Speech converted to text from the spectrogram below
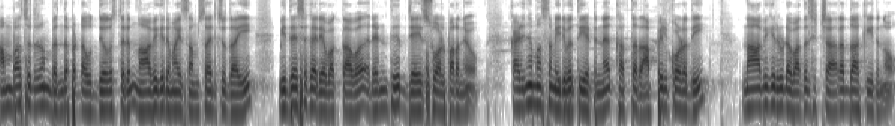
അംബാസഡറും ബന്ധപ്പെട്ട ഉദ്യോഗസ്ഥരും നാവികരുമായി സംസാരിച്ചതായി വിദേശകാര്യ വക്താവ് രൺധീർ ജയ്സ്വാൾ പറഞ്ഞു. കഴിഞ്ഞ മാസം ഇരുപത്തിയെട്ടിന് ഖത്തർ അപ്പീൽ കോടതി നാവികരുടെ വധശിക്ഷ റദ്ദാക്കിയിരുന്നു.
